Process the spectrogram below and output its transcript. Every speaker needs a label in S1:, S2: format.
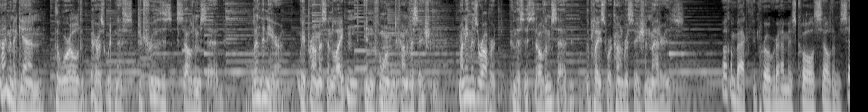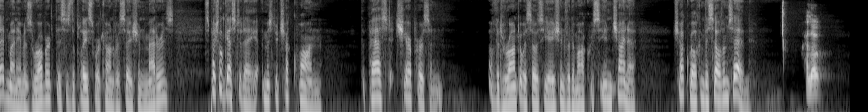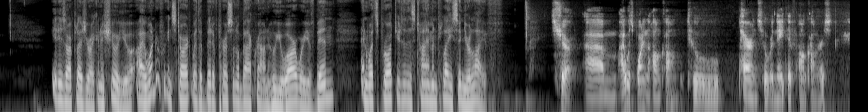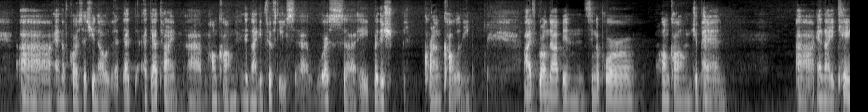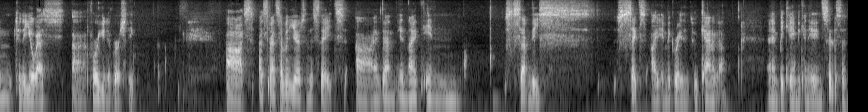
S1: Time and again, the world bears witness to truths seldom said. Lend an ear. We promise enlightened, informed conversation. My name is Robert, and this is Seldom Said, the place where conversation matters. Welcome back. The program is called Seldom Said. My name is Robert. This is the place where conversation matters. Special guest today, Mr. Cheuk Kwan, the past chairperson of the Toronto Association for Democracy in China. Cheuk, welcome to Seldom Said.
S2: Hello.
S1: It is our pleasure, I can assure you. I wonder if we can start with a bit of personal background who you are, where you've been, and what's brought you to this time and place in your life.
S2: Sure. Um, I was born in Hong Kong to parents who were native Hong Kongers. Uh, and of course, as you know, at that at that time, um, Hong Kong in the 1950s uh, was uh, a British crown colony. I've grown up in Singapore, Hong Kong, Japan, uh, and I came to the U.S. Uh, for university. Uh, I spent seven years in the States, and then in 1976 I immigrated to Canada and became a Canadian citizen.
